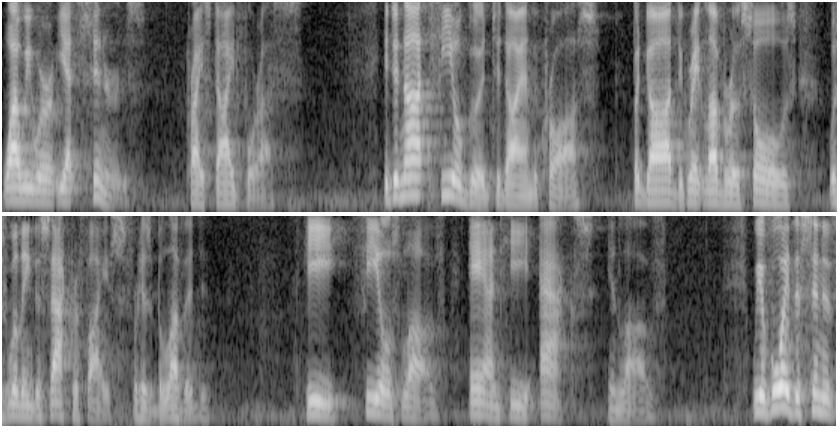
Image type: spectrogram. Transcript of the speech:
while we were yet sinners, Christ died for us. It did not feel good to die on the cross, but God, the great lover of souls, was willing to sacrifice for his beloved. He feels love and he acts in love. We avoid the sin of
